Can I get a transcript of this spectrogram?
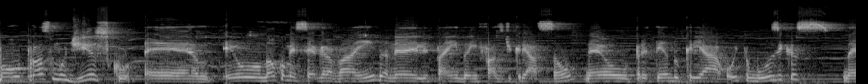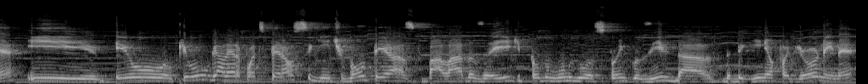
Bom, o próximo disco, é, eu não comecei a gravar ainda, né? Ele tá ainda em fase de criação, né? Eu pretendo criar oito músicas, né? E eu, o que a galera pode esperar é o seguinte: vão ter as baladas aí que todo mundo gostou, inclusive da The Beginning of a Journey, né?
